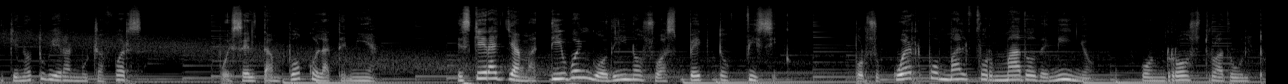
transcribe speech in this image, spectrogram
y que no tuvieran mucha fuerza, pues él tampoco la tenía. Es que era llamativo en Godino su aspecto físico, por su cuerpo mal formado de niño con rostro adulto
